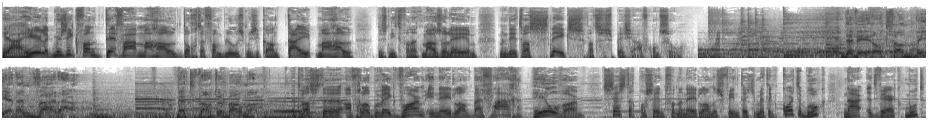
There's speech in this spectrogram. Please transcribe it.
Ja, heerlijk. Muziek van Deva Mahal, dochter van bluesmuzikant Tai Mahal. Dus niet van het mausoleum. Maar dit was Snakes, wat ze speciaal voor ons zong. De wereld van BNN Vara. Met Wouter Bouwman. Het was de afgelopen week warm in Nederland. Bij vlagen heel warm. 60% van de Nederlanders vindt dat je met een korte broek naar het werk moet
